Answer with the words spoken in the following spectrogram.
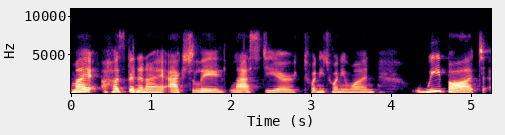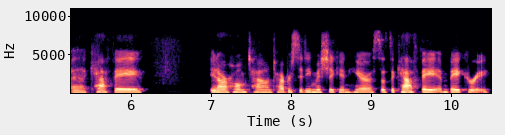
My husband and I actually last year, 2021, we bought a cafe in our hometown, Traverse City, Michigan, here. So it's a cafe and bakery.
